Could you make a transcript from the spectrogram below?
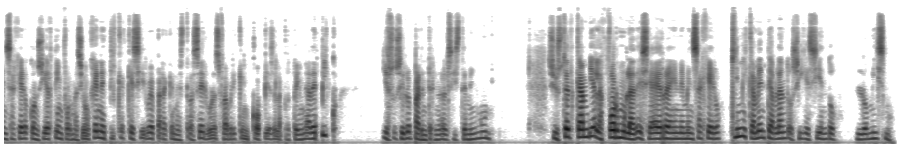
mensajero con cierta información genética que sirve para que nuestras células fabriquen copias de la proteína de pico. Y eso sirve para entrenar el sistema inmune. Si usted cambia la fórmula de ese ARN mensajero, químicamente hablando sigue siendo lo mismo.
